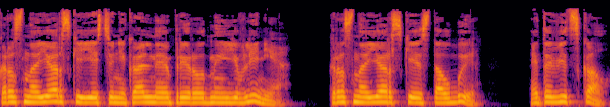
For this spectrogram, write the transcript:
Красноярске есть уникальное природное явление. Красноярские столбы. Это вид скал.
